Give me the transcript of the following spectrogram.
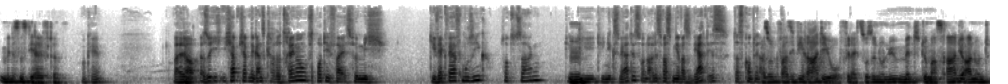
mindestens die Hälfte. Okay. Weil, ja. also ich, ich habe ich hab eine ganz klare Trennung. Spotify ist für mich die Wegwerfmusik. sozusagen, die, mhm. die, die nichts wert ist und alles, was mir was wert ist, das kommt in Also quasi wie Radio, vielleicht so synonym mit, du machst Radio an und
